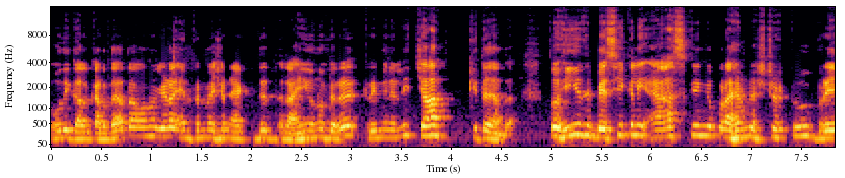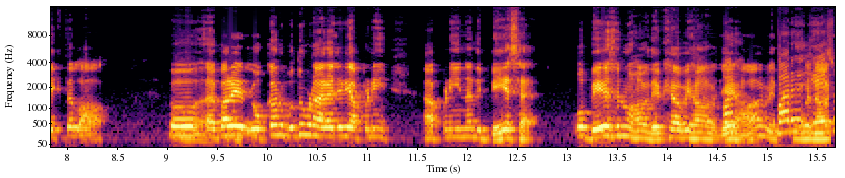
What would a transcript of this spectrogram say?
ਉਹਦੀ ਗੱਲ ਕਰਦਾ ਤਾਂ ਉਹਨੂੰ ਜਿਹੜਾ ਇਨਫੋਰਮੇਸ਼ਨ ਐਕਟ ਦੇ ਰਾਹੀਂ ਉਹਨੂੰ ਫਿਰ ਕ੍ਰਿਮੀਨਲੀ ਚਾਰਜ ਕੀਤਾ ਜਾਂਦਾ। So he is basically asking prime minister to break the law uh, ਪਰ ਇਹ ਲੋਕਾਂ ਨੂੰ ਬੁੱਧੂ ਬਣਾ ਰਿਹਾ ਜਿਹੜੀ ਆਪਣੀ ਆਪਣੀ ਇਹਨਾਂ ਦੀ ਬੇਸ ਹੈ। ਉਹ ਬੇਸ ਨੂੰ ਹਾਂ ਦੇਖਿਆ ਵੀ ਹਾਂ ਜੇ ਹਾਂ ਪਰ ਇਸ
